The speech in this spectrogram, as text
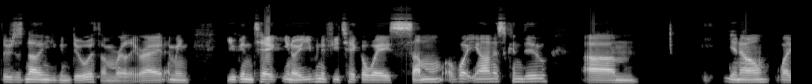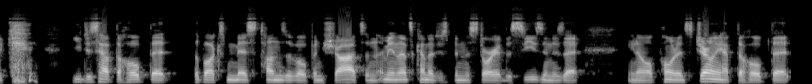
there's just nothing you can do with them, really, right? I mean, you can take, you know, even if you take away some of what Giannis can do, um, you know, like you just have to hope that the Bucks miss tons of open shots, and I mean, that's kind of just been the story of the season is that you know opponents generally have to hope that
